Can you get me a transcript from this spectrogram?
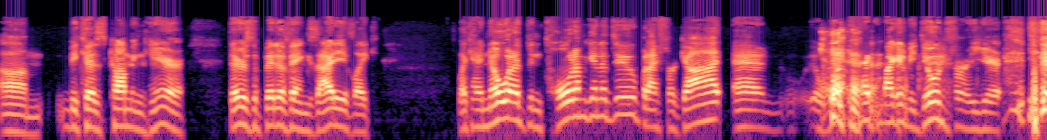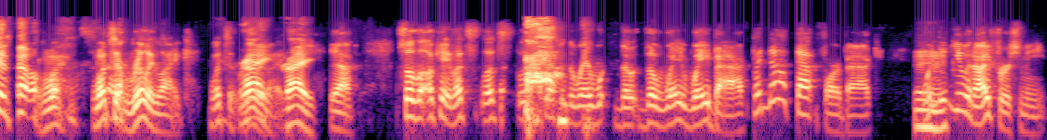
Um, because coming here, there's a bit of anxiety of like, like I know what I've been told I'm gonna do, but I forgot, and what the heck am I gonna be doing for a year? You know, what, what's it really like? What's it really right? Like? Right. Yeah. So okay, let's let's let's step in the way the the way way back, but not that far back. Mm-hmm. When did you and I first meet?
